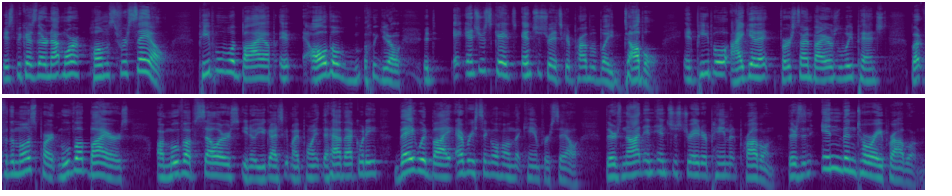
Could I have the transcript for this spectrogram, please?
is because there are not more homes for sale. People would buy up it, all the you know it, interest rates. Interest rates could probably double. And people, I get it. First time buyers will be pinched, but for the most part, move up buyers or move up sellers, you know, you guys get my point, that have equity, they would buy every single home that came for sale. There's not an interest rate or payment problem. There's an inventory problem.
